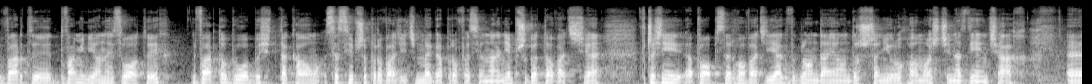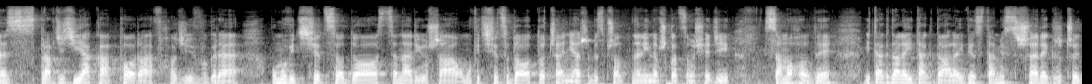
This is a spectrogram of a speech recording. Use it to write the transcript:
warty 2 miliony złotych, warto byłoby taką sesję przeprowadzić mega profesjonalnie, przygotować się, wcześniej poobserwować, jak wyglądają droższe nieruchomości na zdjęciach, e, sprawdzić, jaka pora wchodzi w grę, umówić się co do scenariusza, umówić się co do otoczenia, żeby sprzątnęli na przykład sąsiedzi samochody i tak dalej, i tak dalej, więc tam jest szereg rzeczy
